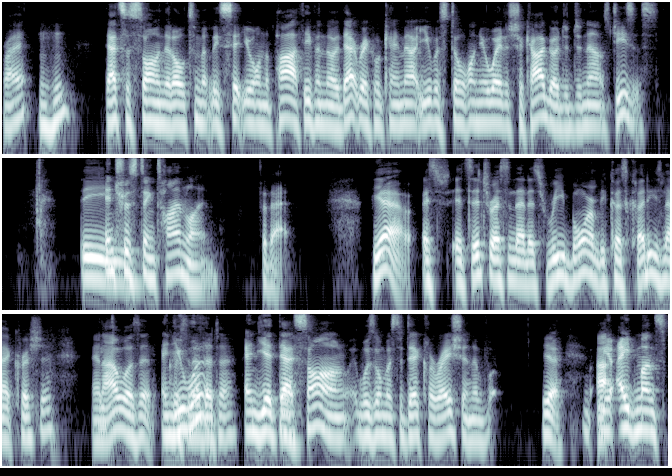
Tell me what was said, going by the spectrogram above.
right? Mm-hmm. That's a song that ultimately set you on the path. Even though that record came out, you were still on your way to Chicago to denounce Jesus. The Interesting timeline for that. Yeah, it's it's interesting that it's reborn because Cudi's not Christian and I wasn't. And you Christian that time. And yet that Yeah. song was almost a declaration of Yeah, you know, eight months.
